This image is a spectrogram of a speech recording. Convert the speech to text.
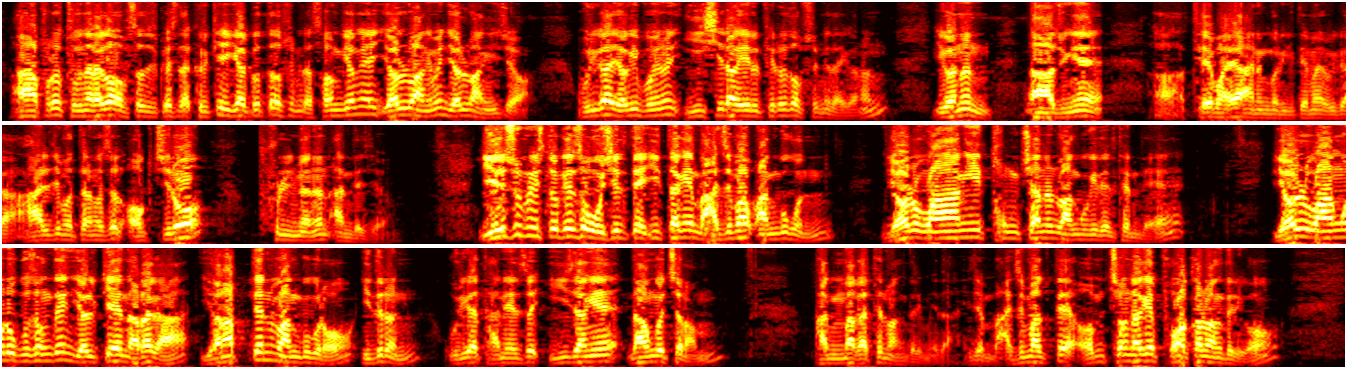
아, 앞으로 두 나라가 없어질 것이다. 그렇게 얘기할 것도 없습니다. 성경에 열왕이면 열왕이죠. 우리가 여기 보이는 이시라고 할 필요도 없습니다. 이거는. 이거는 나중에 아, 대봐야 아는 거기 때문에 우리가 알지 못하는 것을 억지로 풀면은 안 되죠. 예수 그리스도께서 오실 때 이 땅의 마지막 왕국은 열왕이 통치하는 왕국이 될 텐데 열 왕으로 구성된 10개의 나라가 연합된 왕국으로 이들은 우리가 다니엘서 2장에 나온 것처럼 악마 같은 왕들입니다. 이제 마지막 때 엄청나게 포악한 왕들이고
